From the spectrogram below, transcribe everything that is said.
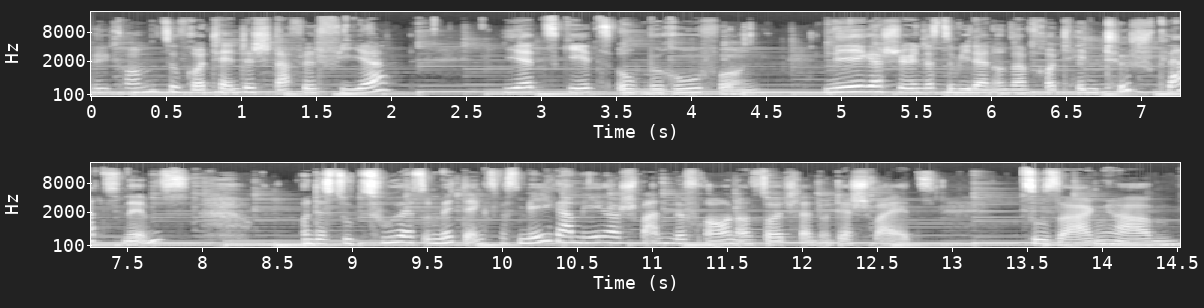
Willkommen zu Frau Staffel 4. Jetzt geht's um Berufung. Mega schön, dass du wieder in unserem Frau Platz nimmst und dass du zuhörst und mitdenkst, was mega, mega spannende Frauen aus Deutschland und der Schweiz zu sagen haben.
